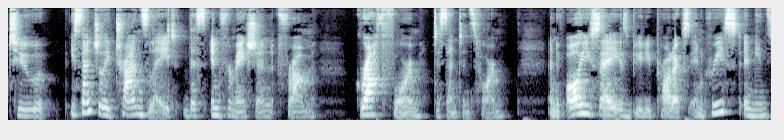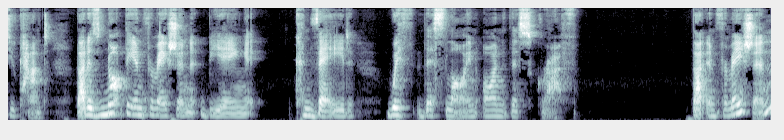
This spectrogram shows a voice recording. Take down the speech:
to essentially translate this information from graph form to sentence form and if all you say is beauty products increased it means you can't that is not the information being conveyed with this line on this graph. That information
